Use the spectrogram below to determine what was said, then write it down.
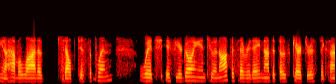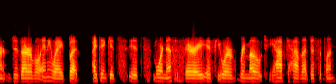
you know, have a lot of self-discipline. Which, if you're going into an office every day, not that those characteristics aren't desirable anyway, but I think it's it's more necessary if you are remote. You have to have that discipline.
